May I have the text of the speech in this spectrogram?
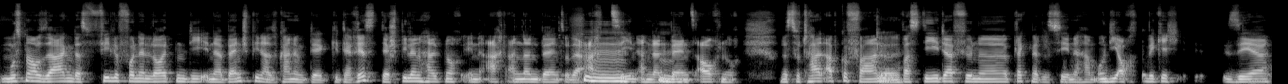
muss man auch sagen, dass viele von den Leuten, die in der Band spielen, also keine Ahnung, der Gitarrist, der spielt dann halt noch in acht anderen Bands oder acht, zehn anderen Bands auch noch. Und das ist total abgefahren, Geil. was die da für eine Black Metal Szene haben und die auch wirklich sehr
